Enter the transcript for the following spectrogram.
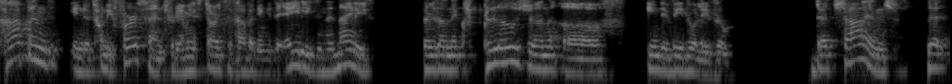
happened in the 21st century, I mean, it started happening in the 80s, in the 90s, there's an explosion of individualism. The challenge that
